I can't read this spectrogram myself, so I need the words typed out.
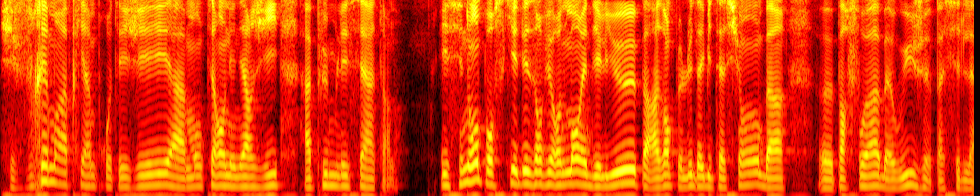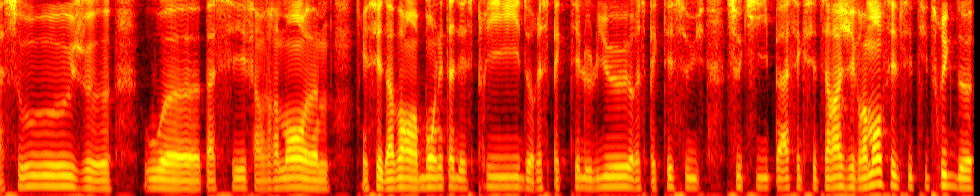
j'ai vraiment appris à me protéger, à monter en énergie, à plus me laisser atteindre. Et sinon, pour ce qui est des environnements et des lieux, par exemple le lieu d'habitation, ben, euh, parfois, bah oui, je vais passer de la sauge euh, ou euh, passer, enfin vraiment, essayer d'avoir un bon état d'esprit, de respecter le lieu, respecter ceux, qui y passent, etc. J'ai vraiment ces, ces, petits trucs de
